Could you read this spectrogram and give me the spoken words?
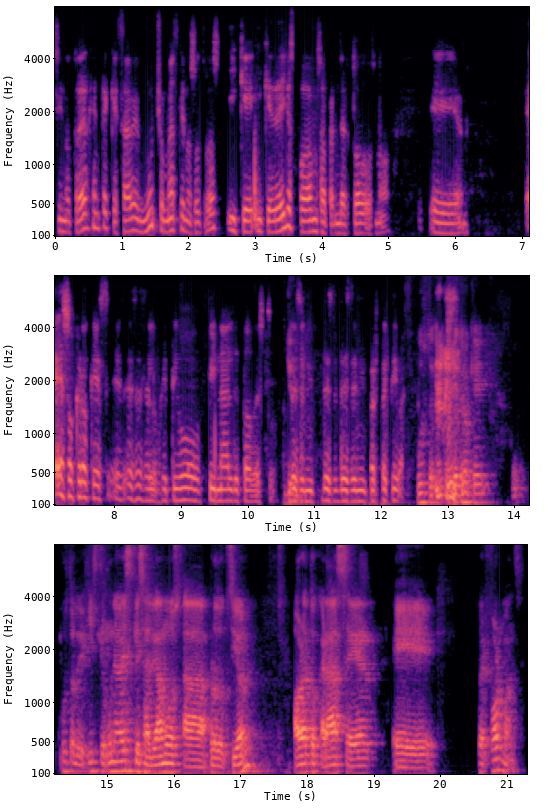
sino traer gente que sabe mucho más que nosotros y que, y que de ellos podamos aprender todos, ¿no? Eh, eso creo que es, ese es el objetivo final de todo esto, desde, mi, desde, mi perspectiva. Justo, yo creo que justo lo dijiste, una vez que salgamos a producción, ahora tocará hacer eh, performance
